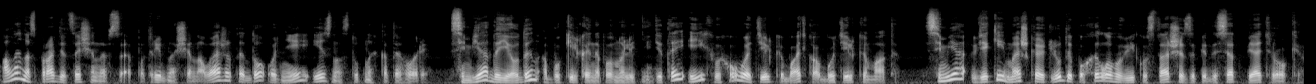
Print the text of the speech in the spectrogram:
Але насправді це ще не все. Потрібно ще належати до однієї із наступних категорій. Сім'я дає один або кілька неповнолітніх дітей, і їх виховує тільки батько або тільки мати. Сім'я, в якій мешкають люди похилого віку старші за 55 років.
